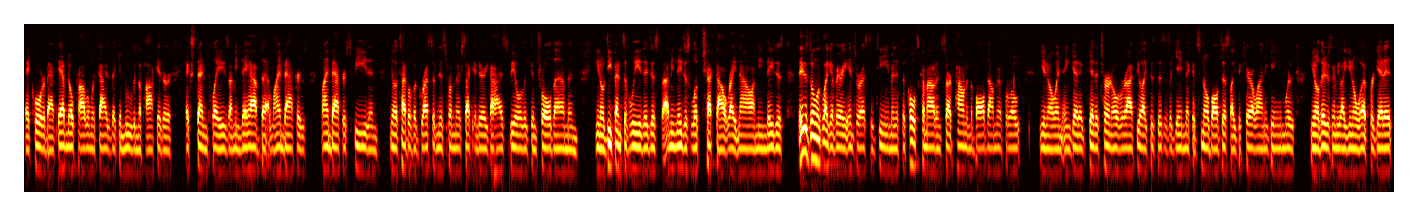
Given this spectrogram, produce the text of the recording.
at quarterback. They have no problem with guys that can move in the pocket or extend plays. I mean, they have that linebackers, linebacker speed and, you know, the type of aggressiveness from their secondary guys to be able to control them. And, you know, defensively, they just, I mean, they just look checked out right now. I mean, they just, they just don't look like a very interested team. And if the Colts come out and start pounding the ball down their throat, you know, and, and get a, get a turnover, I feel like this, this is a game that could snowball just like the Carolina game where, you know, they're just gonna be like, you know what, forget it.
